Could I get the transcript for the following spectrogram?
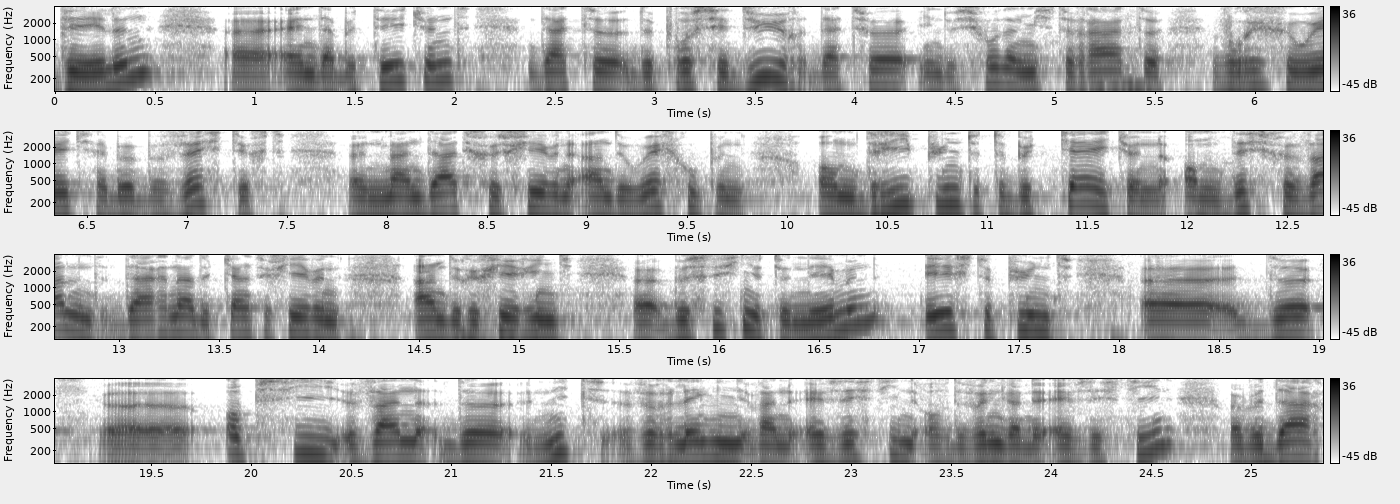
delen. Uh, en dat betekent dat uh, de procedure dat we in de schooladministratie vorige week hebben bevestigd, een mandaat gegeven aan de werkgroepen om drie punten te bekijken, om desgevallend daarna de kans te geven aan de regering beslissingen te nemen. Eerste punt, de optie van de niet-verlenging van de F-16 of de verlenging van de F-16. We hebben daar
